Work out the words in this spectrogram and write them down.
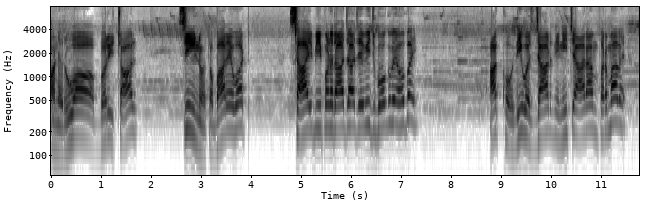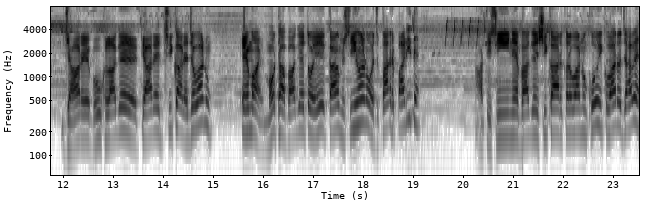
અને રૂવા ભરી ચાલ. સિંહનો તો ભારે વટ સાહેબી પણ રાજા જેવી જ ભોગવે હો ભાઈ. આખો દિવસ ઝાડની નીચે આરામ ફરમાવે. જ્યારે ભૂખ લાગે ત્યારે જ શિકારે જવાનું. એમાંય મોટા ભાગે તો એ કામ સિંહણો જ પાર પાડી દે. આથી સિંહને ભાગે શિકાર કરવાનું કોઈક વાર જ આવે.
